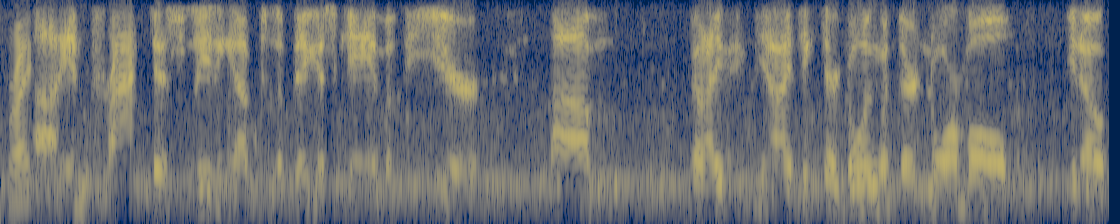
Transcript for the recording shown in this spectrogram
right. uh, in practice leading up to the biggest game of the year. Um, but I, you know, I think they're going with their normal, you know,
